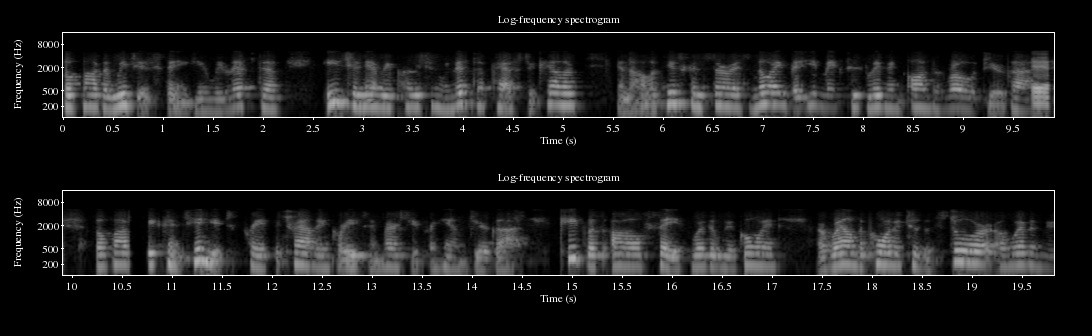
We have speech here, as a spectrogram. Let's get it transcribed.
So, Father, we just thank you. We lift up each and every person. We lift up Pastor Keller and all of his concerns, knowing that he makes his living on the road, dear God. Yes. So, Father, we continue to pray for traveling grace and mercy for him, dear God. Keep us all safe, whether we're going around the corner to the store or whether we're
